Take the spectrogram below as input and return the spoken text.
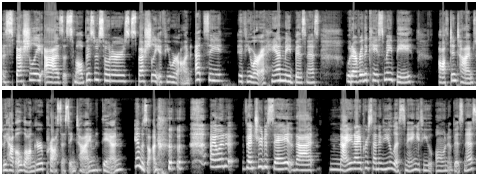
especially as small business owners, especially if you are on Etsy, if you are a handmade business, whatever the case may be. Oftentimes, we have a longer processing time than Amazon. I would venture to say that 99% of you listening, if you own a business,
